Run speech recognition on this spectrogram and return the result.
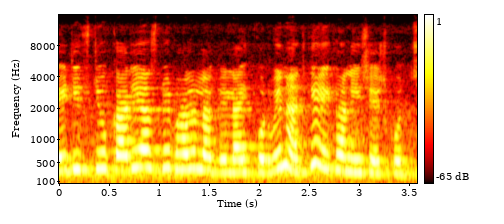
এই টিপসটিও কাজে আসবে। ভালো লাগলে লাইক করবেন। আজকে এখানেই শেষ করছি।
